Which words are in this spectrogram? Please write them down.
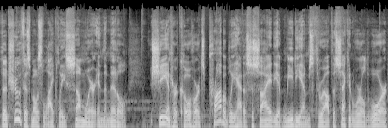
The truth is most likely somewhere in the middle. She and her cohorts probably had a society of mediums throughout the Second World War,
